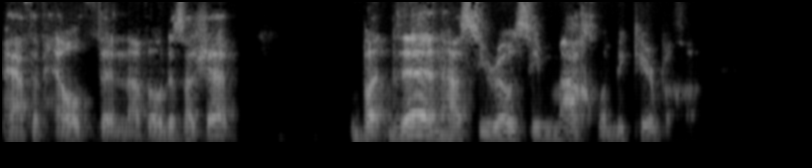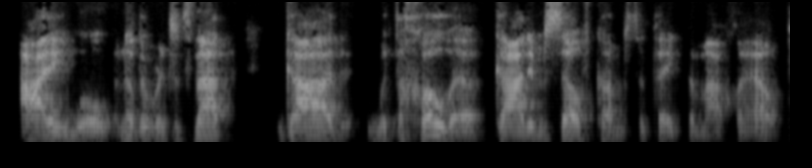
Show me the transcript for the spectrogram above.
path of health and avodas Hashem. But then hasirosi machla mikirbacha. I will, in other words, it's not God with the chola, God himself comes to take the machla out.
